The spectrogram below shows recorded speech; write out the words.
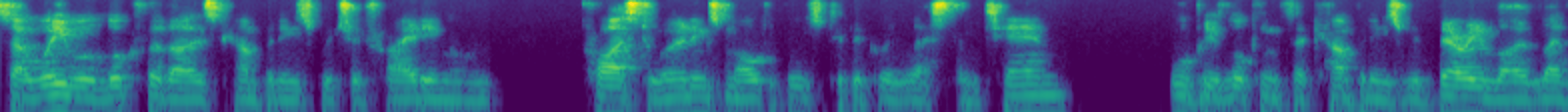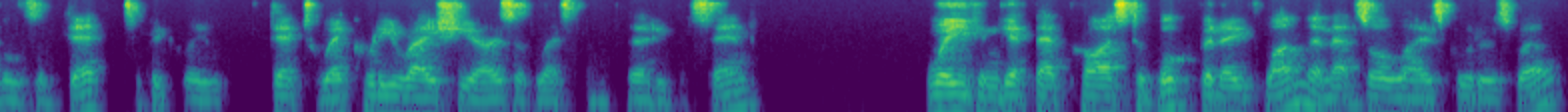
so we will look for those companies which are trading on price to earnings multiples, typically less than 10. We'll be looking for companies with very low levels of debt, typically debt to equity ratios of less than 30%. Where you can get that price to book beneath one, then that's always good as well,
